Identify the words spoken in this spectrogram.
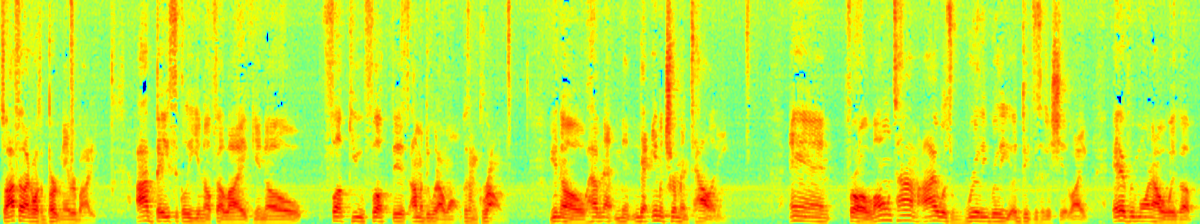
So I felt like I was a burden to everybody. I basically, you know, felt like, you know, fuck you, fuck this, I'm gonna do what I want because I'm grown. You know, having that that immature mentality. And for a long time, I was really, really addicted to this shit. Like every morning, I would wake up,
